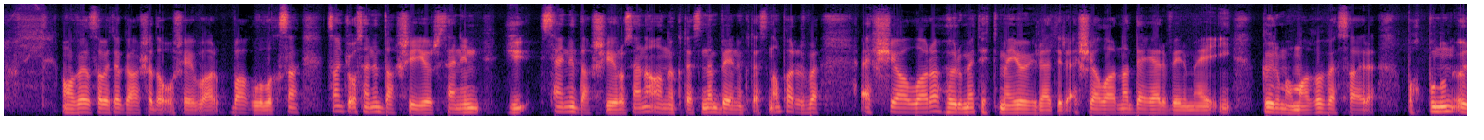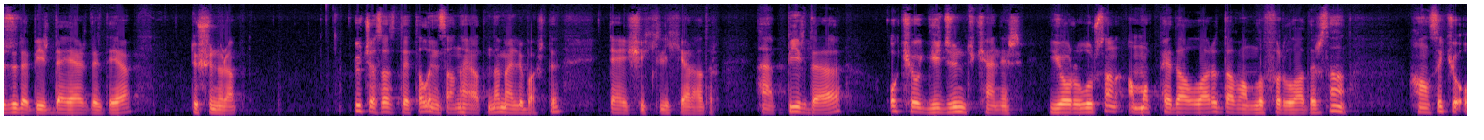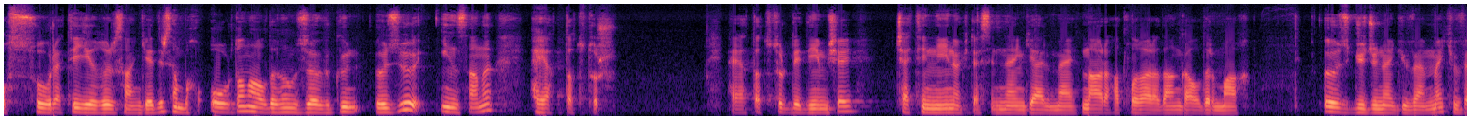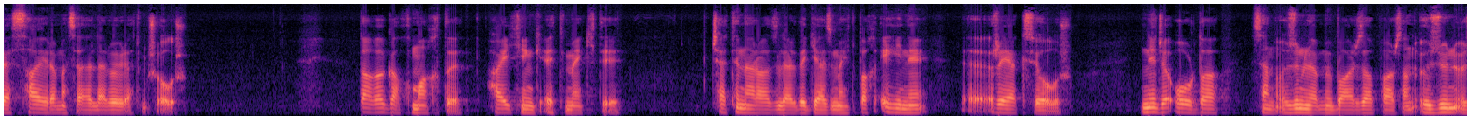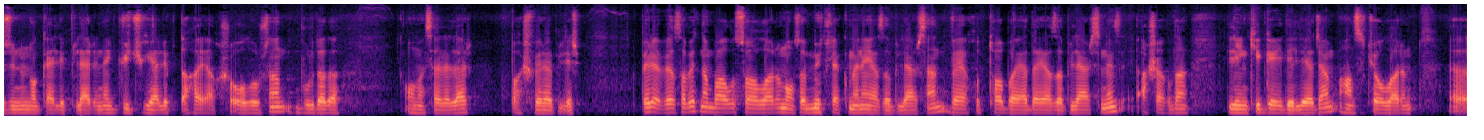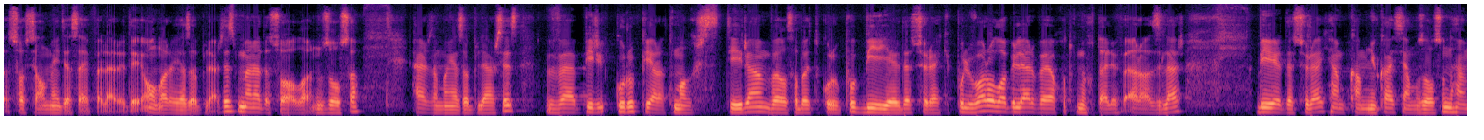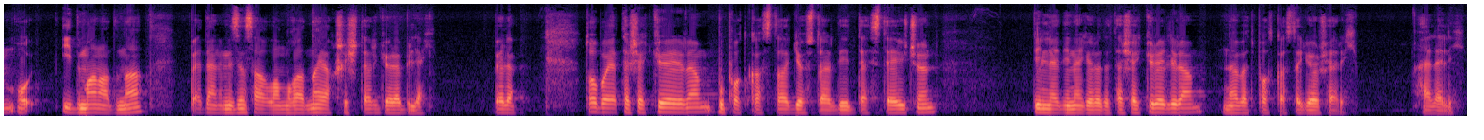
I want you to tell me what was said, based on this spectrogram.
Amma velosipedə qarşı da o şey var. Bağlılıqsa sanki o səni daşıyır, sənin səni daşıyır, o səni A nöqtəsindən B nöqtəsinə aparır və əşyalara hörmət etməyi öyrədir, əşyalarına dəyər verməyi, qırmamağı və s. Bax bunun özü də bir dəyərdir deyə düşünürəm. Üç əsas detal insanın həyatında əməlli başlı dəyişiklik yaradır. Hə, bir də o ki o gücün tükənir, yorulursan, amma pedalları davamlı fırladırsan, hansı ki o surəti yığırsan, gedirsən, bax oradan aldığın zövqün özü insanı həyatda tutur. Həyatda tutur dediyim şey çətinliyi nöqtəsindən gəlmək, narahatlığı aradan qaldırmaq, öz gücünə güvənmək və s. məsələləri öyrətmiş olur. Dağa qalxmaqdır, hiking etməkdir, çətin ərazilərdə gəzməkdir. Bax eyni reaksiya olur. Necə orada sən özünlə mübarizə aparsan, özün özünün o qəliblərinə güc gəlib daha yaxşı olursan, burada da o məsələlər baş verə bilər. Belə velosipedlə bağlı sualların olsa mütləq mənə yaza bilərsən və yaxud Tobaya da yaza bilərsiniz. Aşağıdan linki qeyd eləyəcəm, hansı ki onların ə, e, sosial media səhifələridir. Onlara yaza bilərsiniz. Mənə də suallarınız olsa hər zaman yaza bilərsiniz və bir qrup yaratmaq istəyirəm. Velosiped qrupu bir yerdə sürək. Bulvar ola bilər və yaxud müxtəlif ərazilər bir yerdə sürək. Həm kommunikasiyamız olsun, həm o idman adına, bədənimizin sağlamlığı adına yaxşı işlər görə bilək. Belə. Tobaya təşəkkür edirəm bu podkastda göstərdiyi dəstəyi üçün. Dinlədiyinə görə də təşəkkür edirəm. Növbəti podkastda görüşərik. Hələlik.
